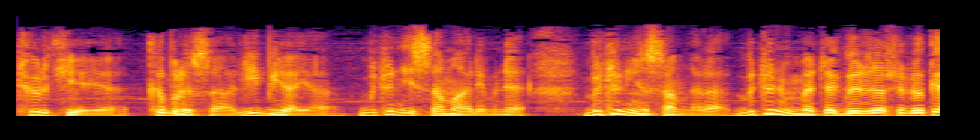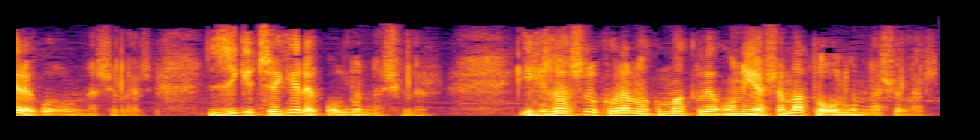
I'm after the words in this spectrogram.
Türkiye'ye, Kıbrıs'a, Libya'ya, bütün İslam alemine, bütün insanlara, bütün ümmete gözyaşı dökerek olgunlaşırlar. Zikir çekerek olgunlaşırlar. İhlaslı Kur'an okumak ve onu yaşamakla olgunlaşırlar.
